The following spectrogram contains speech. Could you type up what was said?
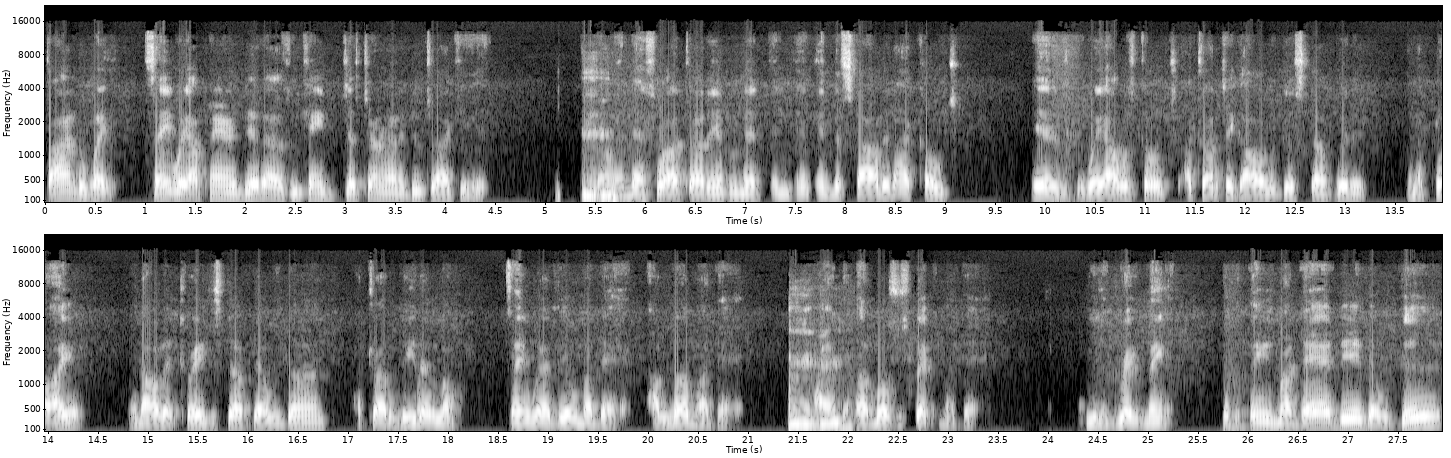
find a way. Same way our parents did us. We can't just turn around and do to our kids. You know, and that's what I try to implement in, in, in, the style that I coach is the way I was coached. I try to take all the good stuff with it and apply it and all that crazy stuff that we've done. I try to leave that alone. Same way I deal with my dad. I love my dad. Mm-hmm. I have the utmost respect for my dad. He's a great man. But the things my dad did that was good,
